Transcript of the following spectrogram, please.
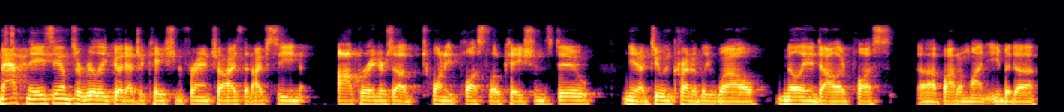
Mathnasium's a really good education franchise that I've seen operators of 20 plus locations do. You know, do incredibly well, million dollar plus uh, bottom line EBITDA.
